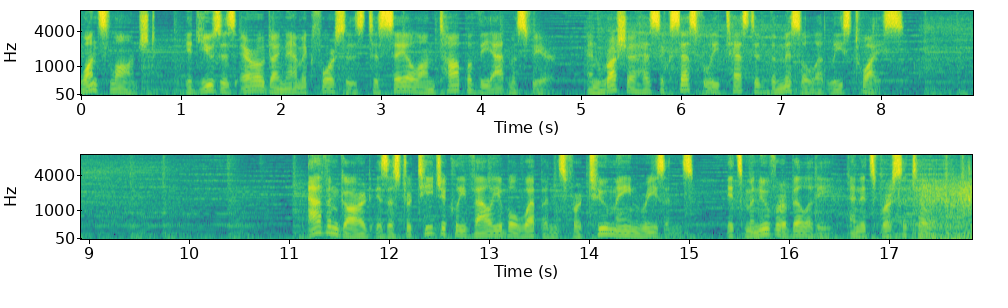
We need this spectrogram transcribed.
once launched, it uses aerodynamic forces to sail on top of the atmosphere, and Russia has successfully tested the missile at least twice. Avangard is a strategically valuable weapon for two main reasons, its maneuverability and its versatility.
